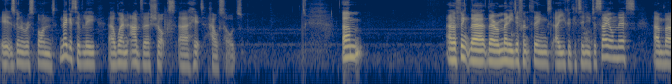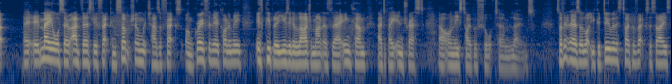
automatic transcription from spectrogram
is going to respond negatively uh, when adverse shocks uh, hit households. Um, and I think there, there are many different things uh, you could continue to say on this, um, but it may also adversely affect consumption, which has effects on growth in the economy if people are using a large amount of their income uh, to pay interest uh, on these type of short-term loans. So I think there's a lot you could do with this type of exercise,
